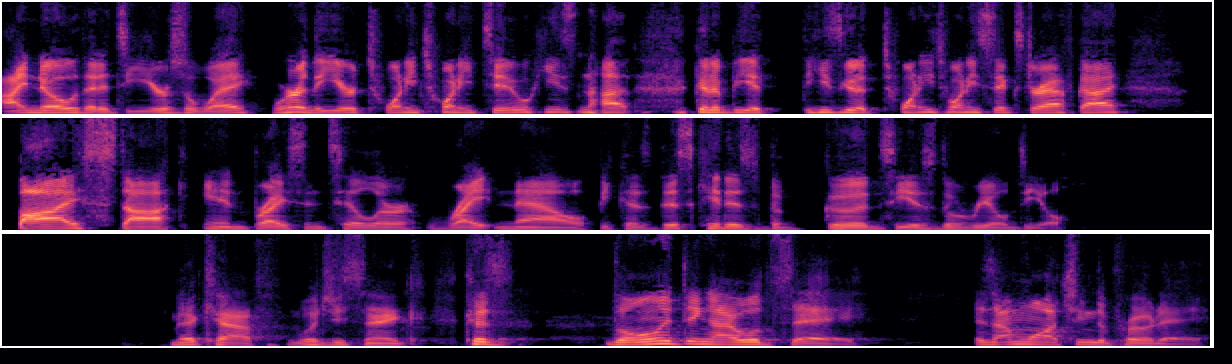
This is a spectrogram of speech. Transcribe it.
I know that it's years away. We're in the year 2022. He's not going to be a he's going to 2026 draft guy. Buy stock in Bryson Tiller right now because this kid is the goods. He is the real deal. Metcalf, what'd you think? Because the only thing I would say is I'm watching the pro day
